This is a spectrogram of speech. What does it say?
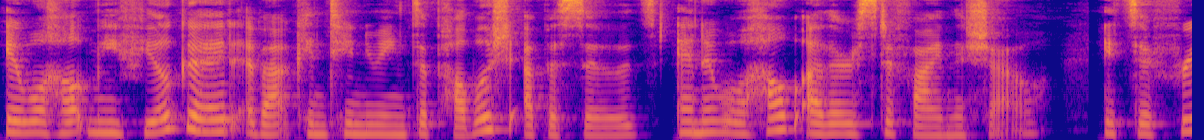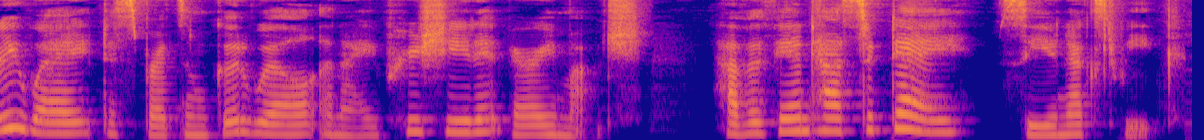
It will help me feel good about continuing to publish episodes and it will help others to find the show. It's a free way to spread some goodwill and I appreciate it very much. Have a fantastic day. See you next week.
